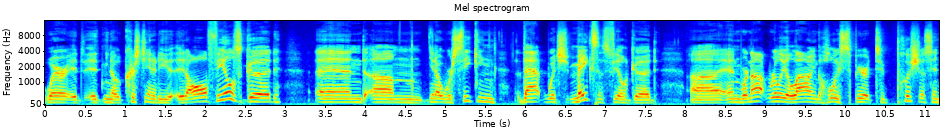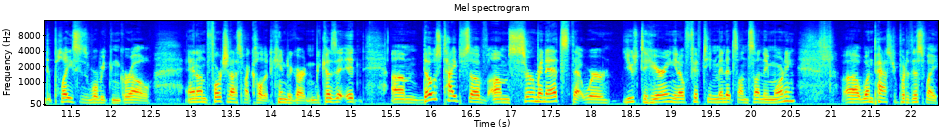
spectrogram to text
where it, it you know Christianity it all feels good, and um, you know we're seeking that which makes us feel good uh, and we're not really allowing the Holy Spirit to push us into places where we can grow. And unfortunately, that's why I call it kindergarten because it, it um, those types of um, sermonettes that we're used to hearing, you know, 15 minutes on Sunday morning. Uh, one pastor put it this way:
